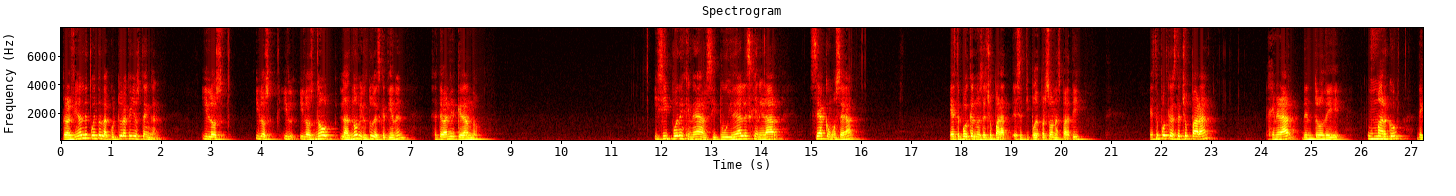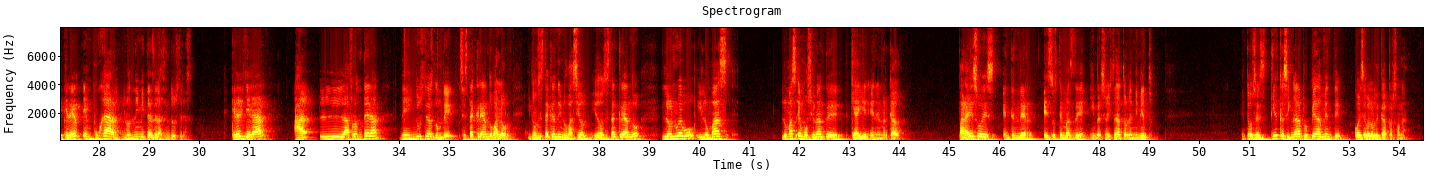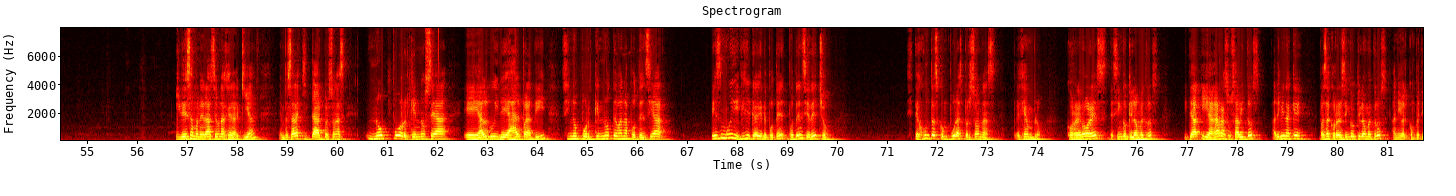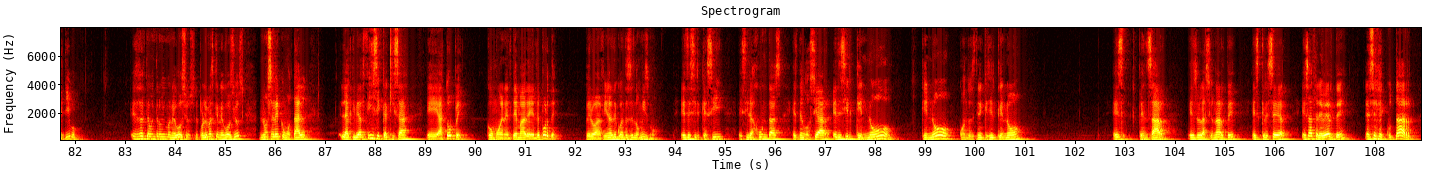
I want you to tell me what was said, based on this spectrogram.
Pero al final de cuentas la cultura que ellos tengan y, los, y, los, y, los no, las no virtudes que tienen se te van a ir quedando. Y sí pueden generar, si tu ideal es generar, sea como sea, este podcast no es hecho para ese tipo de personas, para ti. Este podcast está hecho para generar dentro de un marco de querer empujar los límites de las industrias querer llegar a la frontera de industrias donde se está creando valor y donde se está creando innovación y donde se están creando lo nuevo y lo más, lo más emocionante que hay en el mercado. Para eso es entender esos temas de inversionista de alto rendimiento. Entonces, tienes que asignar apropiadamente cuál es el valor de cada persona. Y de esa manera hacer una jerarquía, empezar a quitar personas no porque no sea eh, algo ideal para ti, sino porque no te van a potenciar. Es muy difícil que alguien te potencie, de hecho. te juntas con puras personas, ejemplo, corredores de 5 kilómetros, y, y agarras sus hábitos, adivina qué, vas a correr 5 kilómetros a nivel competitivo. Es exactamente lo mismo en negocios. El problema es que en negocios no se ve como tal la actividad física quizá eh, a tope, como en el tema del deporte, pero al final de cuentas es lo mismo. Es decir que sí, es ir a juntas, es negociar, es decir que no, que no, cuando se tiene que decir que no, es pensar, es relacionarte, es crecer, es atreverte, es ejecutar,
